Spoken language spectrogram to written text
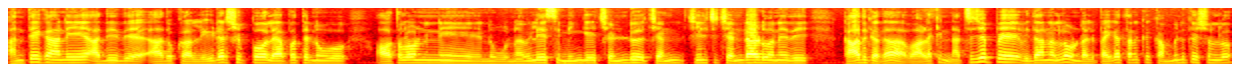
అంతేకాని అది ఇది- అదొక లీడర్షిప్పో లేకపోతే నువ్వు అవతలోని నువ్వు నవిలేసి మింగే చెండు చెం చీల్చి చెండాడు అనేది కాదు కదా. వాళ్ళకి నచ్చజెప్పే విధానంలో ఉండాలి. పైగా తనకి కమ్యూనికేషన్లో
